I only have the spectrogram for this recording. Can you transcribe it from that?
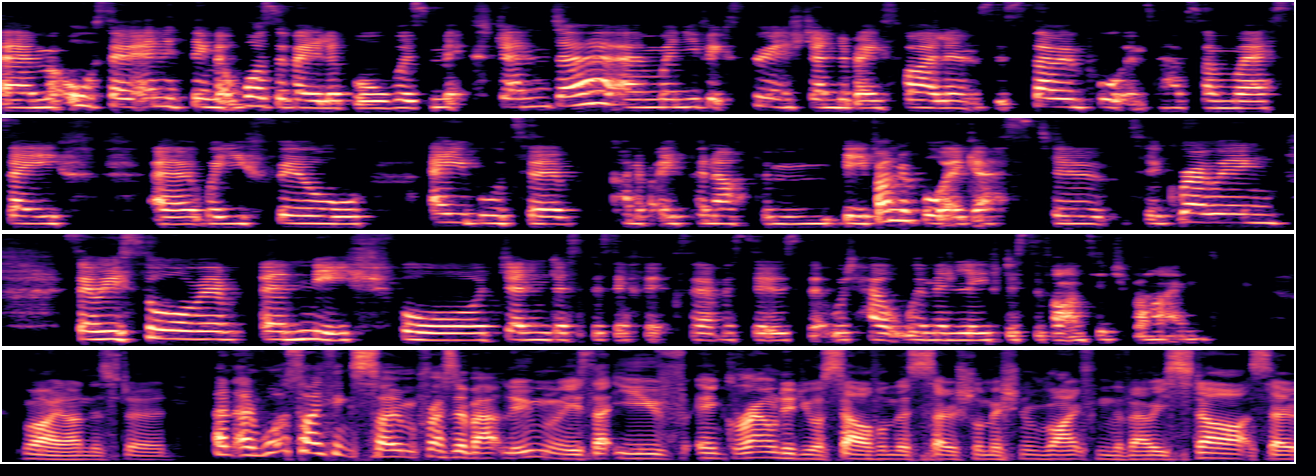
um, also, anything that was available was mixed gender. And when you've experienced gender based violence, it's so important to have somewhere safe uh, where you feel able to kind of open up and be vulnerable, I guess, to, to growing. So we saw a, a niche for gender specific services that would help women leave disadvantage behind. Right, understood. And, and what's I think so impressive about Luminary is that you've eh, grounded yourself on this social mission right from the very start. So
